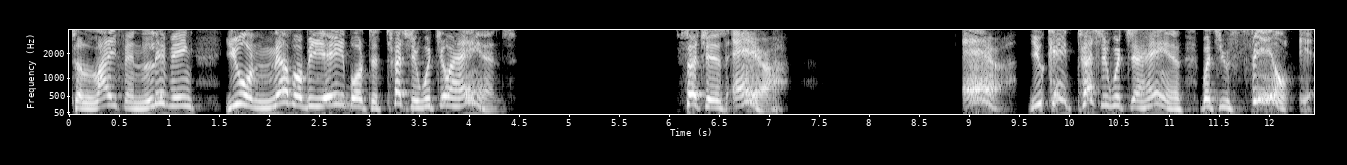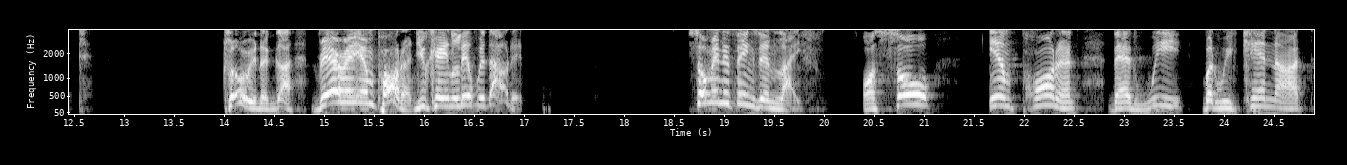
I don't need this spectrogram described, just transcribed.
to life and living, you'll never be able to touch it with your hands. Such as air. Air. You can't touch it with your hand, but you feel it. Glory to God. Very important. You can't live without it. So many things in life are so important that we, but we cannot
